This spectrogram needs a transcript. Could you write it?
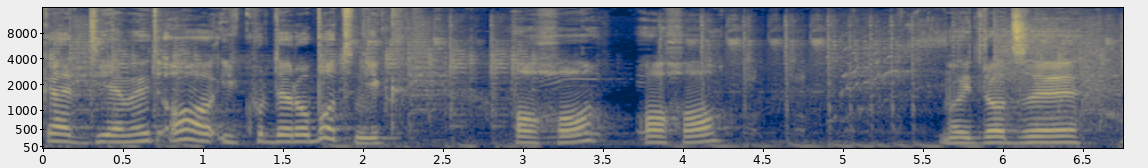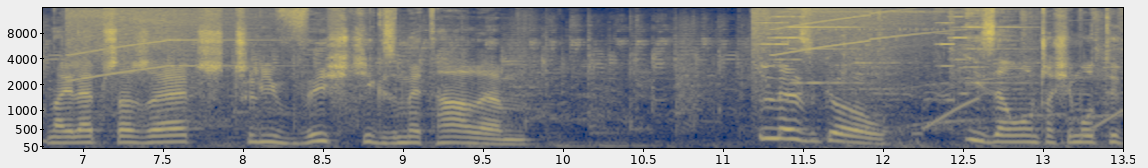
goddammit. O, i kurde robotnik. Oho, oho. Moi drodzy, najlepsza rzecz, czyli wyścig z metalem. Let's go! I załącza się motyw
